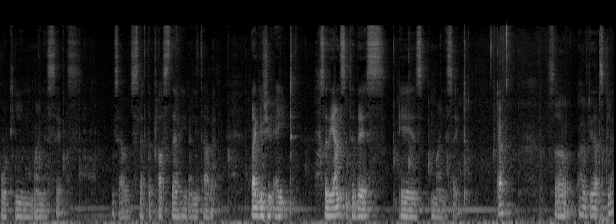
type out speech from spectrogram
14 minus 6. So I just left the plus there, you don't need to have it. That gives you 8. So the answer to this is minus 8. Okay? So hopefully that's clear.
